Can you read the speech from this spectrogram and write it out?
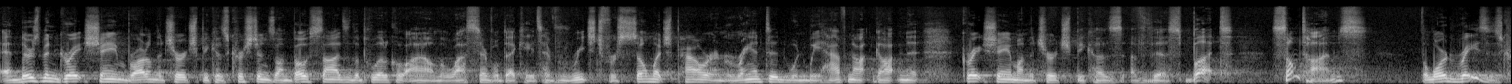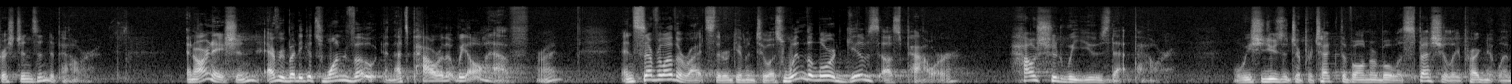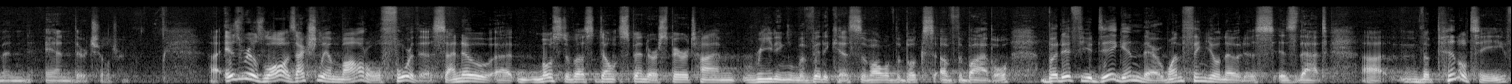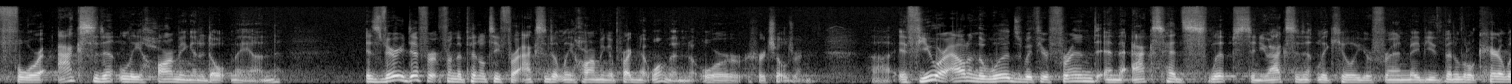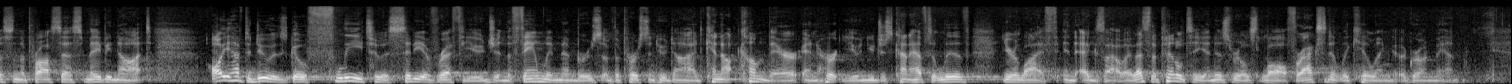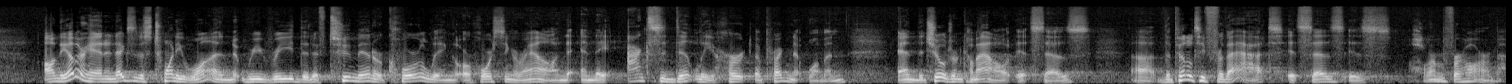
And there's been great shame brought on the church because Christians on both sides of the political aisle in the last several decades have reached for so much power and ranted when we have not gotten it. Great shame on the church because of this. But sometimes the Lord raises Christians into power. In our nation, everybody gets one vote, and that's power that we all have, right? And several other rights that are given to us. When the Lord gives us power, how should we use that power? We should use it to protect the vulnerable, especially pregnant women and their children. Uh, Israel's law is actually a model for this. I know uh, most of us don't spend our spare time reading Leviticus of all of the books of the Bible, but if you dig in there, one thing you'll notice is that uh, the penalty for accidentally harming an adult man is very different from the penalty for accidentally harming a pregnant woman or her children. Uh, if you are out in the woods with your friend and the axe head slips and you accidentally kill your friend, maybe you've been a little careless in the process, maybe not. all you have to do is go flee to a city of refuge, and the family members of the person who died cannot come there and hurt you, and you just kind of have to live your life in exile. That's the penalty in Israel's law for accidentally killing a grown man. On the other hand, in Exodus 21, we read that if two men are quarreling or horsing around and they accidentally hurt a pregnant woman and the children come out, it says, uh, the penalty for that, it says, is harm for harm.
